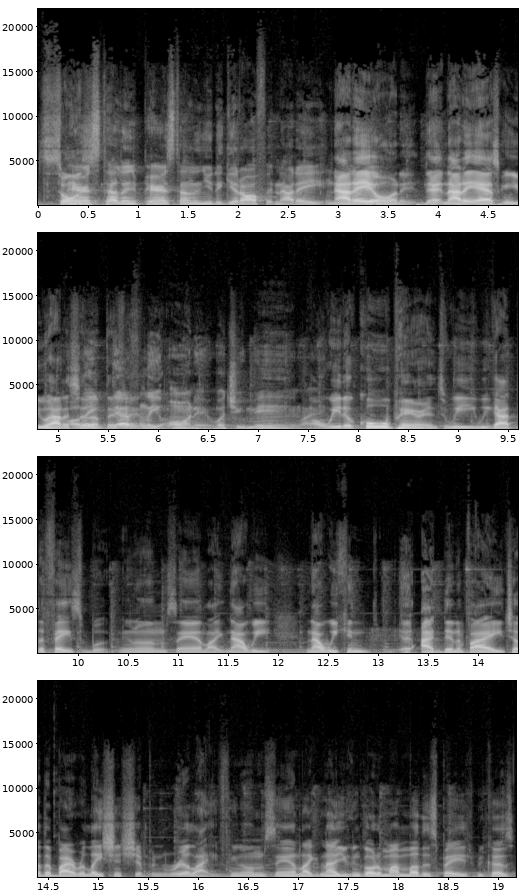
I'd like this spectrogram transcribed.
so parents telling parents telling you to get off it. Now they now they on it. That now they asking you how to oh set they up their definitely on it. What you mean? Like Are we the cool parents? We we got the Facebook. You know what I'm saying? Like now we now we can uh, identify each other by relationship in real life. You know what I'm saying? Like now you can go to my mother's page because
